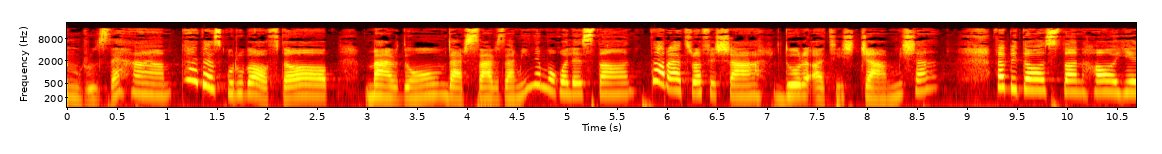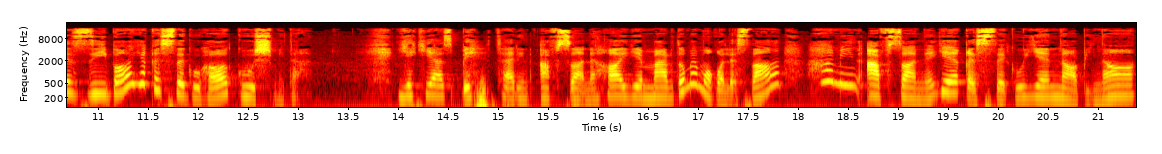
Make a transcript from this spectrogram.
امروزه هم بعد از غروب آفتاب مردم در سرزمین مغولستان در اطراف شهر دور آتیش جمع میشن و به داستانهای زیبای قصهگوها گوش میدن. یکی از بهترین افسانه های مردم مغولستان همین افسانه قصهگوی نابینا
